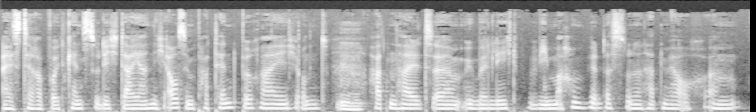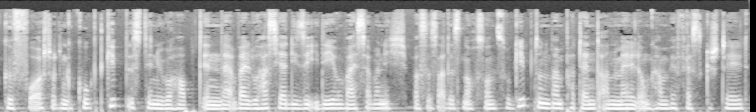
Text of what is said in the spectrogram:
als Therapeut kennst du dich da ja nicht aus im Patentbereich und mhm. hatten halt ähm, überlegt, wie machen wir das? Und dann hatten wir auch ähm, geforscht und geguckt, gibt es den überhaupt in der, weil du hast ja diese Idee und weißt aber nicht, was es alles noch sonst so gibt. Und beim Patentanmeldung haben wir festgestellt,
